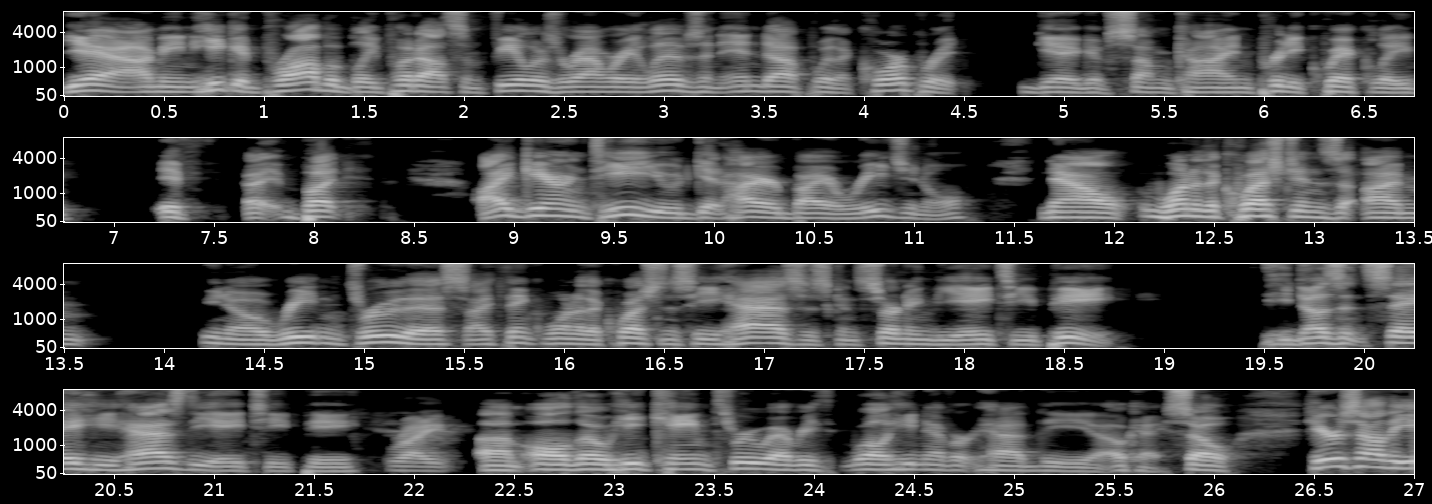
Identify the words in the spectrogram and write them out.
yeah, I mean, he could probably put out some feelers around where he lives and end up with a corporate gig of some kind pretty quickly. If, uh, but I guarantee you'd get hired by a regional. Now, one of the questions I'm, you know, reading through this, I think one of the questions he has is concerning the ATP. He doesn't say he has the ATP Right. um, although he came through every Well, he never had the. Uh, okay, so here's how the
